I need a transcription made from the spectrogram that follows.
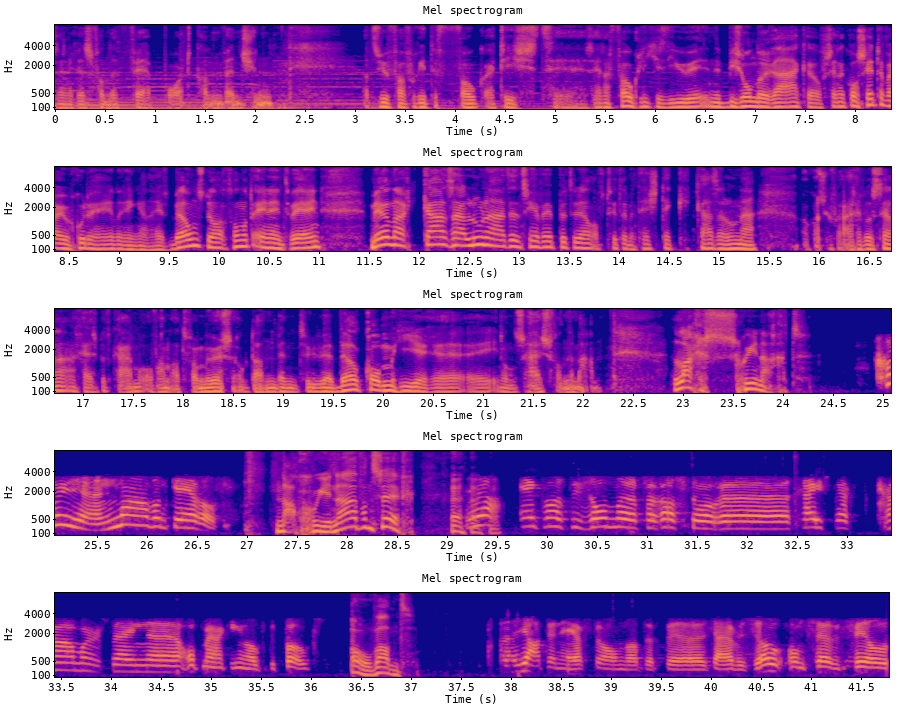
Zangeres van de Fairport Convention. Wat is uw favoriete folkartiest? Eh, zijn er folkliedjes die u in het bijzonder raken? Of zijn er concerten waar u een goede herinnering aan heeft? Bel ons 0800-1121. Mail naar casaluna.ncrv.nl of twitter met hashtag Casaluna. Ook als u vragen wilt stellen aan Gijsbert Kamer of aan Ad van Meurs... ook dan bent u eh, welkom hier eh, in ons Huis van de Maan. Lars, goeienacht. Goedenavond, kerels. Nou, goedenavond zeg. ja, ik was bijzonder verrast door eh Gijsbert Kramer zijn eh opmerking over de Pokes. Oh, want... Eh, ja, ten eerste omdat het, zij hebben zo ontzettend veel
